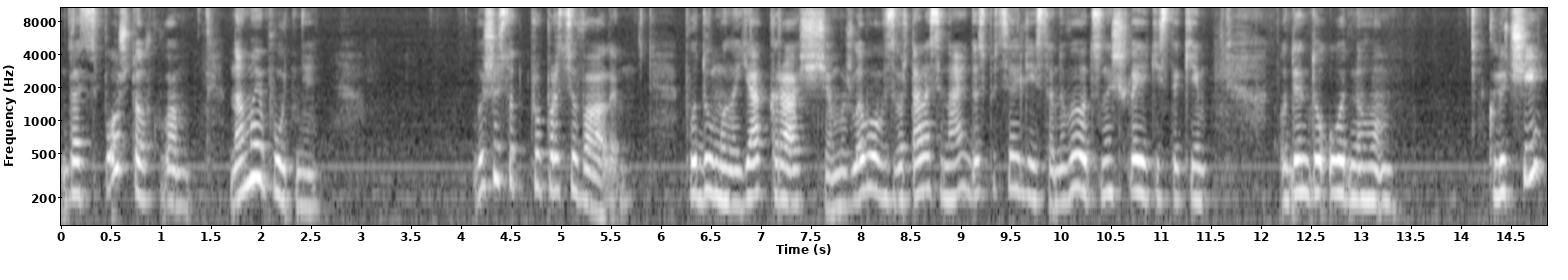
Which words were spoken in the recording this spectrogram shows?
дасть поштовх вам на майбутнє. Ви щось тут пропрацювали, подумали, як краще. Можливо, зверталися навіть до спеціаліста. Ну ви от знайшли якісь такі один до одного ключі,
